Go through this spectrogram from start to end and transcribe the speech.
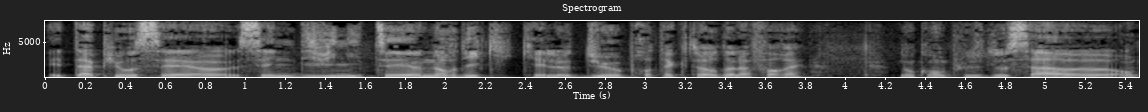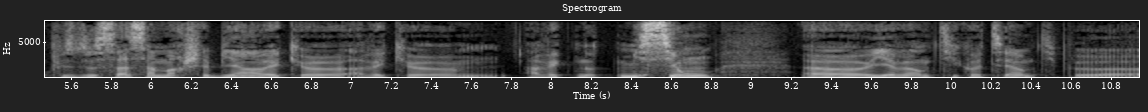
Et Tapio, c'est euh, c'est une divinité nordique qui est le dieu protecteur de la forêt. Donc en plus de ça, en plus de ça, ça marchait bien avec avec avec notre mission. Euh, il y avait un petit côté un petit peu euh,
